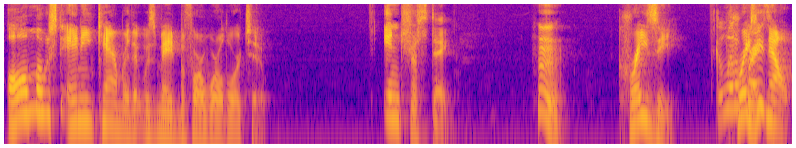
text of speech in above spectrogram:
almost any camera that was made before World War II. Interesting. Hmm. Crazy. A little crazy. Now,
